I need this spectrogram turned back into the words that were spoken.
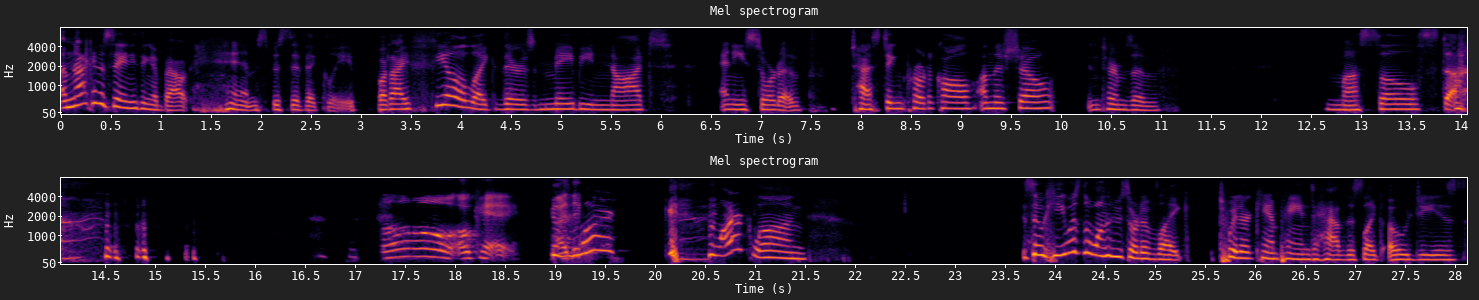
I'm not going to say anything about him specifically, but I feel like there's maybe not any sort of testing protocol on this show in terms of muscle stuff. oh, okay. Because think- Mark, Mark Long. So he was the one who sort of like Twitter campaigned to have this like OG's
